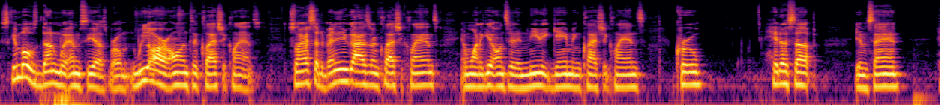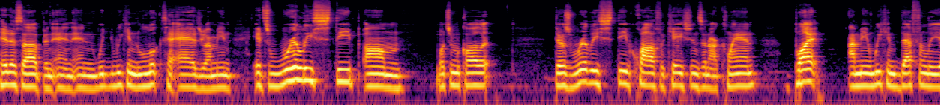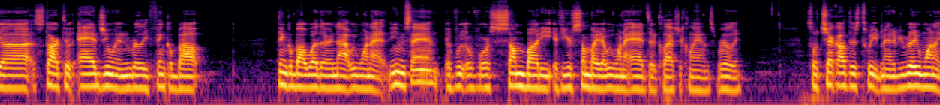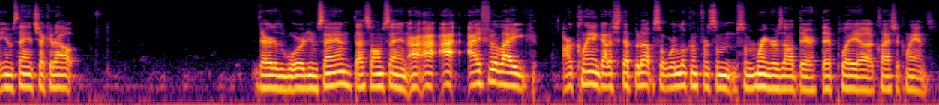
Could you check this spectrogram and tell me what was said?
Skimbo's done with MCS, bro. We are on to Clash of Clans. So like I said, if any of you guys are in Clash of Clans and want to get onto the Need It Gaming Clash of Clans crew, hit us up. You know what I'm saying? Hit us up and, and, and we, we can look to add you. I mean, it's really steep um what you call it there's really steep qualifications in our clan but i mean we can definitely uh start to add you and really think about think about whether or not we want to you know what i'm saying if we if we're somebody if you're somebody that we want to add to the clash of clans really so check out this tweet man if you really want to you know what i'm saying check it out there it is word you know what i'm saying that's all i'm saying i i i I feel like our clan got to step it up. So we're looking for some some ringers out there that play uh, Clash of Clans.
